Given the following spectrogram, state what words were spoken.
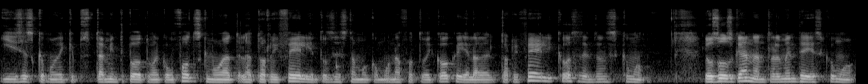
y dices como de que pues, también te puedo tomar con fotos, como a la Torre Eiffel y entonces tomo como una foto de Coca y a la del Torre Eiffel y cosas, entonces como los dos ganan, realmente es como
